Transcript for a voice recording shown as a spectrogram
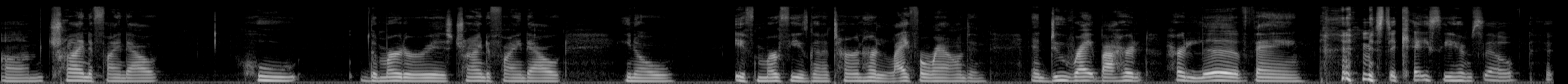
Um, trying to find out who the murderer is, trying to find out, you know, if Murphy is to turn her life around and and do right by her her love thing, Mr. Casey himself.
